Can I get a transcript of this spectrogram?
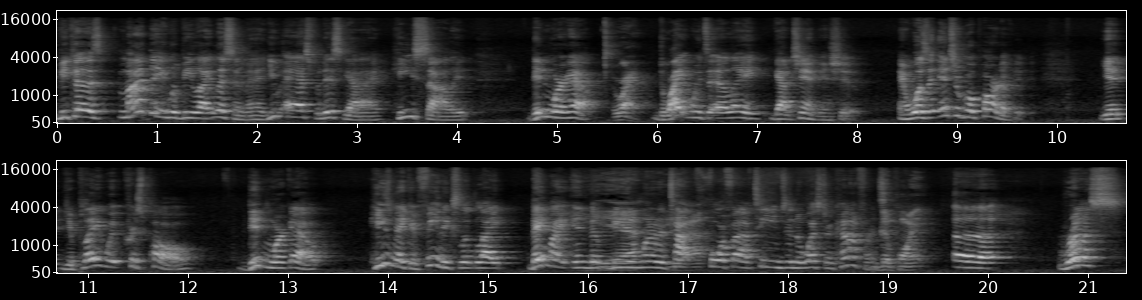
Because my thing would be like, listen, man, you asked for this guy, he's solid, didn't work out. Right. Dwight went to LA, got a championship, and was an integral part of it. You you played with Chris Paul, didn't work out. He's making Phoenix look like they might end up Yeah, being one of the top yeah. four or five teams in the Western Conference. Good point. Uh, Russ,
